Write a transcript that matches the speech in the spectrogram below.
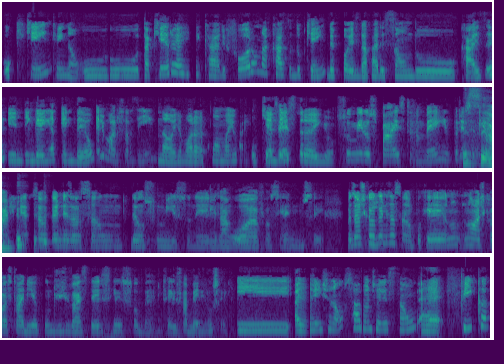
o Ken, quem não, o, o Takeru e a Hikari foram na casa do Ken depois da aparição do Kaiser e ninguém atendeu. Ele mora sozinho? Não, ele mora com a mãe e o pai. O que é bem estranho. Sumiram os pais também, por isso Sim. que eu acho que essa organização deu um sumiço neles agora, Falciane, não sei. Mas eu acho que é organização, porque eu não, não acho que ela estaria com o device deles se eles souberem, se eles saberem, não sei. E a gente não sabe onde eles estão. É, fica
